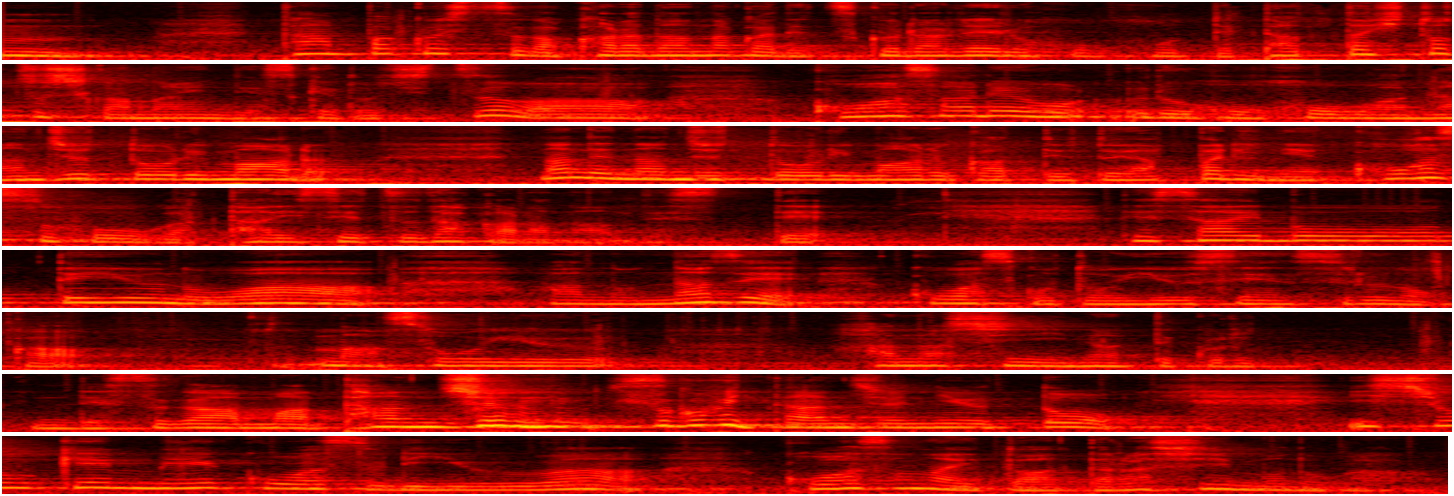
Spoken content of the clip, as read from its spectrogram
うん、タンパク質が体の中で作られる方法ってたった一つしかないんですけど実は壊される方法は何十通りもある。なんで何十通りもあるかっていうとやっぱりね壊す方が大切だからなんですって。で細胞っていうのはあのなぜ壊すことを優先するのかまあそういう話になってくるんですがまあ単純 すごい単純に言うと一生懸命壊す理由は壊さないと新しいものが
